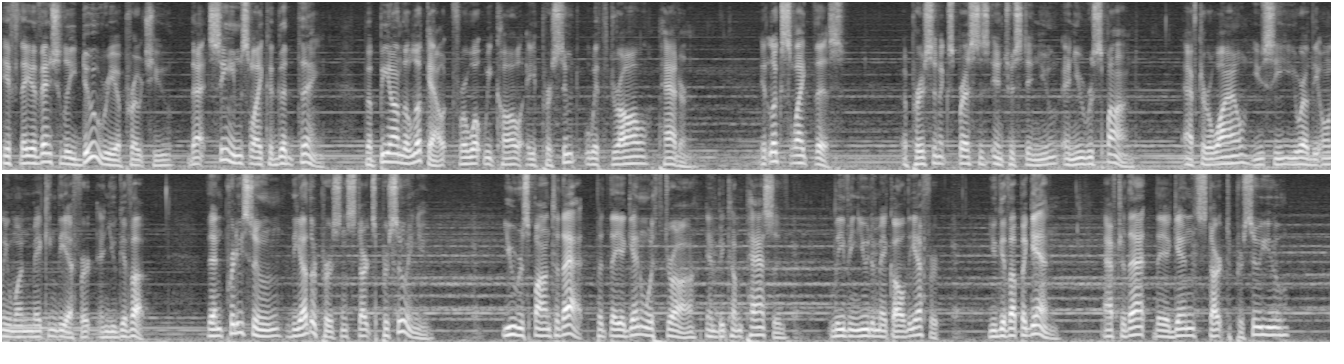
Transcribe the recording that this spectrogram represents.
If they eventually do reapproach you, that seems like a good thing but be on the lookout for what we call a pursuit withdrawal pattern. It looks like this a person expresses interest in you and you respond. After a while, you see you are the only one making the effort and you give up. Then, pretty soon, the other person starts pursuing you. You respond to that, but they again withdraw and become passive, leaving you to make all the effort. You give up again. After that, they again start to pursue you,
